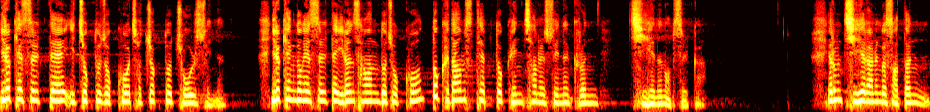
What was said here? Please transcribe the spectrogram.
이렇게 했을 때 이쪽도 좋고 저쪽도 좋을 수 있는 이렇게 행동했을 때 이런 상황도 좋고 또 그 다음 스텝도 괜찮을 수 있는 그런 지혜는 없을까? 여러분, 지혜라는 것은 어떤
